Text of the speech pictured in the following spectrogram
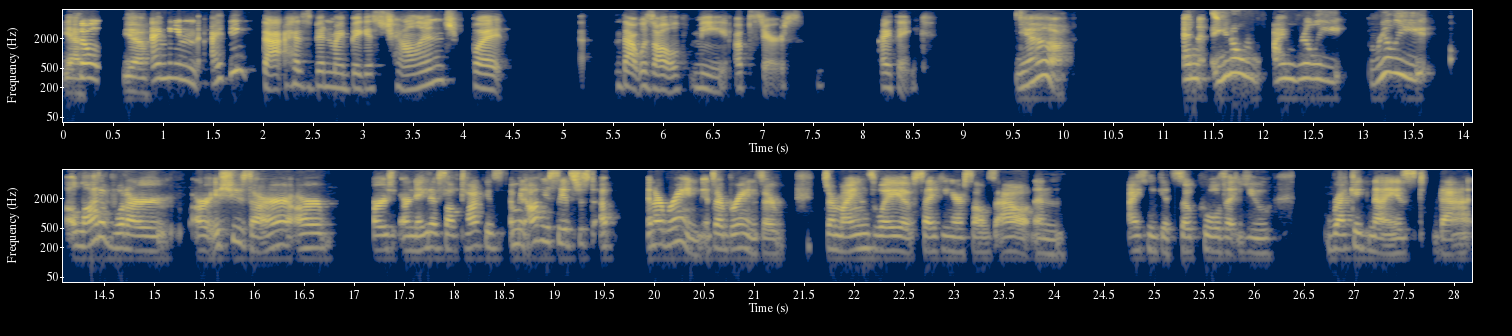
Yeah. So, Yeah. I mean, I think that has been my biggest challenge, but uh, that was all me upstairs, I think. Yeah. And you know, I'm really, really a lot of what our our issues are are our our negative self-talk is I mean, obviously it's just up in our brain. It's our brain. It's our it's our mind's way of psyching ourselves out. And I think it's so cool that you recognized that,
